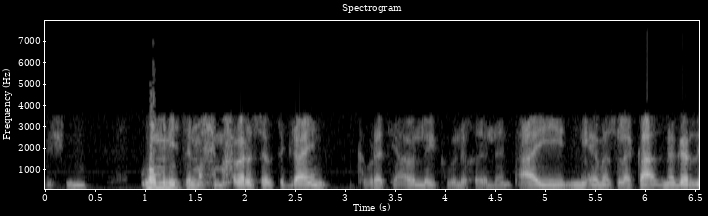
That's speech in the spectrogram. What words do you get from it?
ብሽም ኮሚኒትን ማሕበረሰብ ትግራይን ክብረት ያበለይ ክብል ይኽእል እንታይ እኒሀ መስለካ እዚ ነገርዚ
